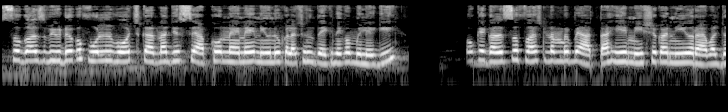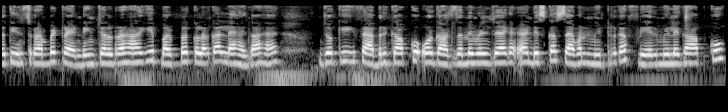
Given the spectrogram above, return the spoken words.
सो गर्ल्स वीडियो को फुल वॉच करना, जिससे आपको नए नए न्यू न्यू कलेक्शन देखने को मिलेगी। ओके गर्ल्स तो फ़र्स्ट नंबर पे आता है मीशो का न्यू अराइवल जो कि इंस्टाग्राम पे ट्रेंडिंग चल रहा है। ये पर्पल कलर का लहंगा है, जो कि फैब्रिक आपको और गांजा में मिल जाएगा एंड इसका सेवन मीटर का फ्लेयर मिलेगा आपको।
